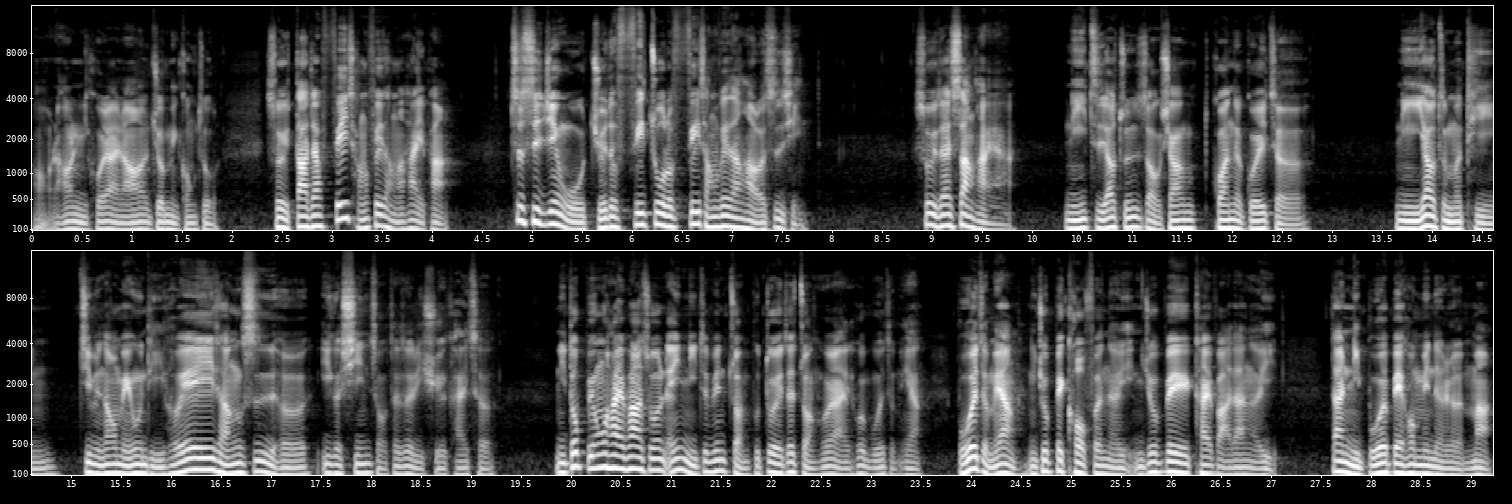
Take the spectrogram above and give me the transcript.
哦，然后你回来然后就没工作，所以大家非常非常的害怕，这是一件我觉得非做的非常非常好的事情。所以在上海啊，你只要遵守相关的规则，你要怎么停，基本上没问题，非常适合一个新手在这里学开车。你都不用害怕说，哎，你这边转不对，再转回来会不会怎么样？不会怎么样，你就被扣分而已，你就被开罚单而已。但你不会被后面的人骂。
